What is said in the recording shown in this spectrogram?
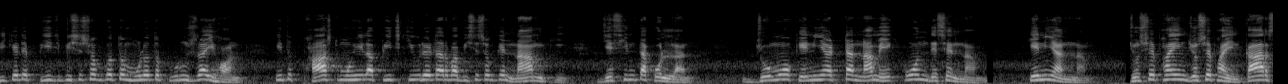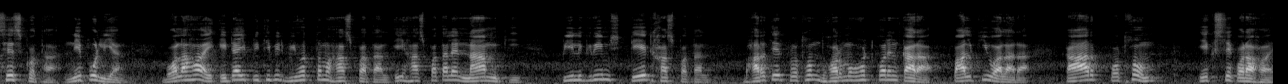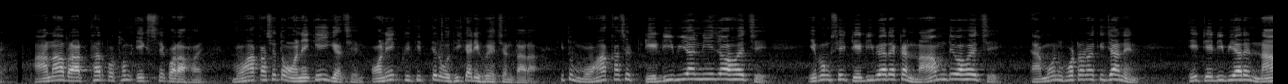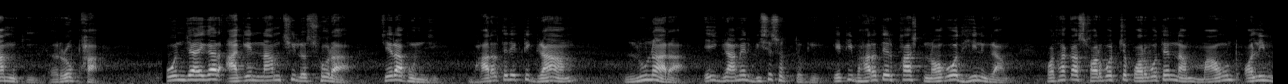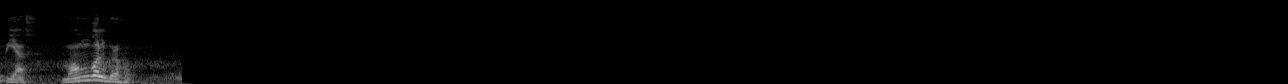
ক্রিকেটে পিচ বিশেষজ্ঞ তো মূলত পুরুষরাই হন। কিন্তু ফার্স্ট মহিলা পিচ কিউরেটার বা বিশেষজ্ঞের নাম কি? জেসিন্তা কল্যাণ। জোমো কেনিয়ারটার নামে কোন দেশের নাম? কেনিয়ার নাম। জোসেফাইন জোসেফাইন, কার শেষ কথা? নেপোলিয়ান। বলা হয় এটাই পৃথিবীর বৃহত্তম হাসপাতাল। এই হাসপাতালের নাম কি? পিলগ্রিম স্টেট হাসপাতাল। ভারতের প্রথম ধর্মঘট করেন কারা? পালকিওয়ালারা। কার প্রথম এক্স রে করা হয়? আনা ব্রার্থার প্রথম এক্স রে করা হয়। মহাকাশে তো অনেকেই গেছেন, অনেক কৃতিত্বের অধিকারী হয়েছেন তারা। কিন্তু মহাকাশে টেডি বিয়ার নিয়ে যাওয়া হয়েছে এবং সেই টেডি বিয়ারের একটা নাম দেওয়া হয়েছে। এমন ঘটনা কি জানেন? এই টেডি বিয়ারের নাম কি? রোফা। কোন জায়গার আগের নাম ছিল সোরা? চেরাপুঞ্জি। ভারতের একটি গ্রাম, লুনারা। এই গ্রামের বিশেষত্ব কী? এটি ভারতের ফার্স্ট নগদহীন গ্রাম। কথাকার সর্বোচ্চ পর্বতের নাম মাউন্ট অলিম্পিয়াস, মঙ্গল গ্রহ।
